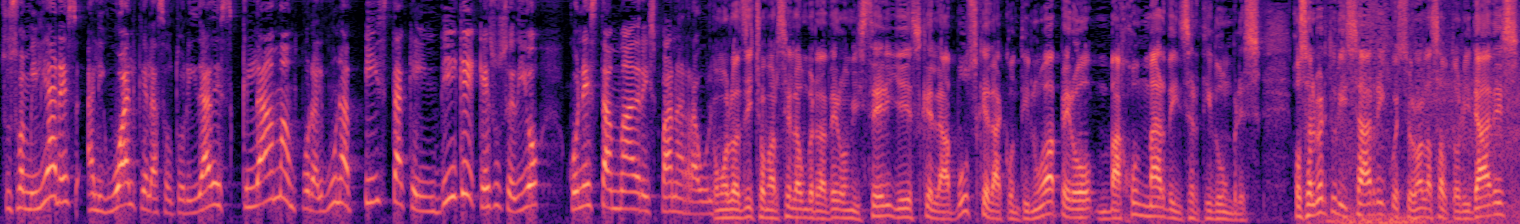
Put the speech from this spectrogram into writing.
Sus familiares, al igual que las autoridades, claman por alguna pista que indique qué sucedió con esta madre hispana, Raúl. Como lo has dicho, Marcela, un verdadero misterio y es que la búsqueda continúa, pero bajo un mar de incertidumbres. José Alberto Urizarri cuestionó a las autoridades,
